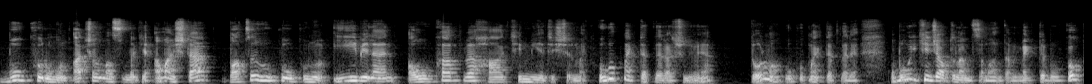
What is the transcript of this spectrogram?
Bu kurumun açılmasındaki amaç da Batı hukukunu iyi bilen avukat ve hakim yetiştirmek. Hukuk mektepleri açılıyor ya. Doğru mu? Hukuk mektepleri. Bu ikinci Abdülhamit zamanında Mektebi Hukuk.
